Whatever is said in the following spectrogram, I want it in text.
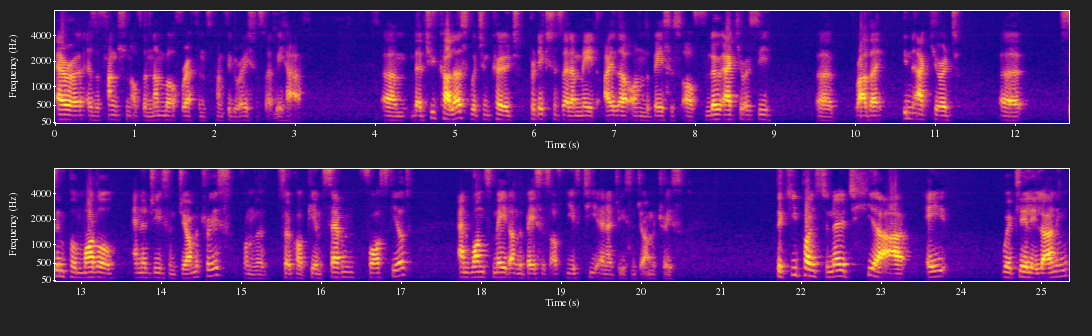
error as a function of the number of reference configurations that we have. Um, there are two colors which encode predictions that are made either on the basis of low accuracy, uh, rather inaccurate, uh, simple model energies and geometries from the so-called PM7 force field, and ones made on the basis of DFT energies and geometries. The key points to note here are A, we're clearly learning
